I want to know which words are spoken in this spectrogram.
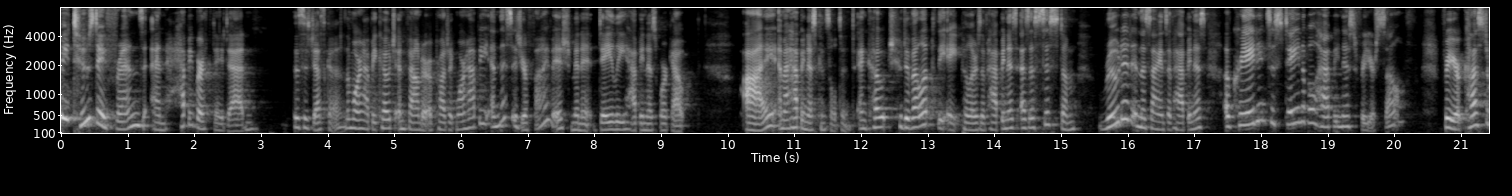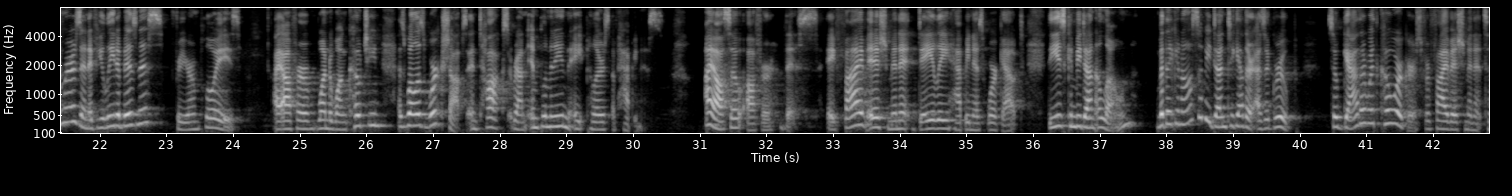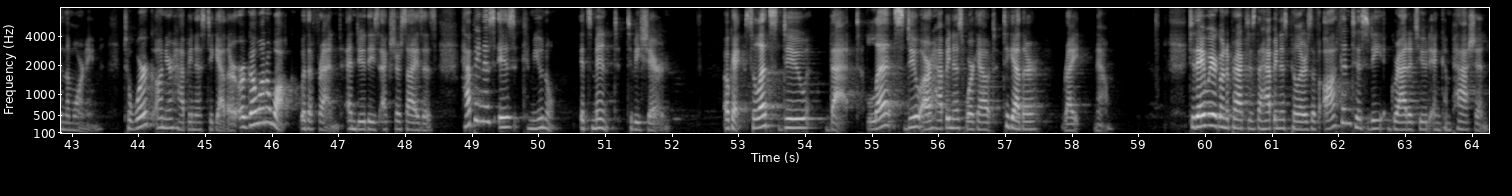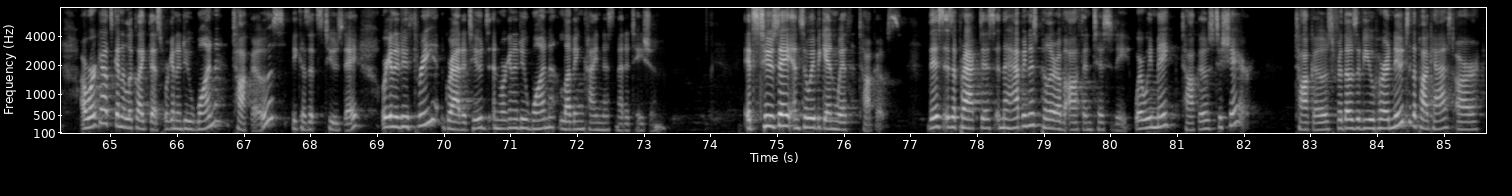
Happy Tuesday, friends, and happy birthday, Dad. This is Jessica, the More Happy coach and founder of Project More Happy, and this is your five ish minute daily happiness workout. I am a happiness consultant and coach who developed the eight pillars of happiness as a system rooted in the science of happiness of creating sustainable happiness for yourself, for your customers, and if you lead a business, for your employees. I offer one to one coaching as well as workshops and talks around implementing the eight pillars of happiness. I also offer this a five ish minute daily happiness workout. These can be done alone, but they can also be done together as a group. So gather with coworkers for five ish minutes in the morning to work on your happiness together, or go on a walk with a friend and do these exercises. Happiness is communal, it's meant to be shared. Okay, so let's do that. Let's do our happiness workout together right now. Today, we are going to practice the happiness pillars of authenticity, gratitude, and compassion. Our workout's going to look like this we're going to do one tacos because it's Tuesday, we're going to do three gratitudes, and we're going to do one loving kindness meditation. It's Tuesday, and so we begin with tacos. This is a practice in the happiness pillar of authenticity where we make tacos to share tacos, for those of you who are new to the podcast, are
